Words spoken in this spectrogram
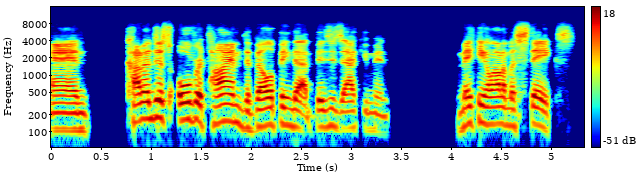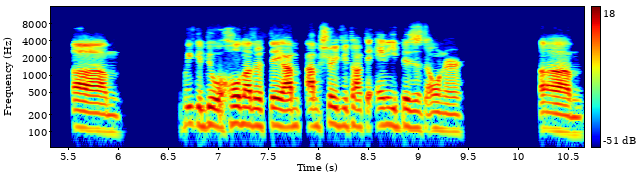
And kind of just over time developing that business acumen, making a lot of mistakes. Um, we could do a whole nother thing. I'm, I'm sure if you talk to any business owner, um,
